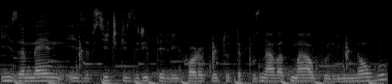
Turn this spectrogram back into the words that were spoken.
и за мен, и за всички зрители и хора, които те познават малко или много,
